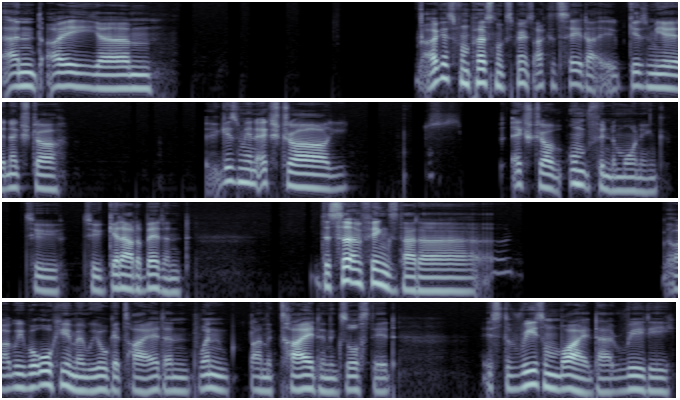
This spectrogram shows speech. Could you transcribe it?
and I, um, I guess from personal experience, I could say that it gives me an extra. It gives me an extra, extra oomph in the morning to to get out of bed and there's certain things that uh uh, we were all human. We all get tired, and when I'm tired and exhausted, it's the reason why that really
